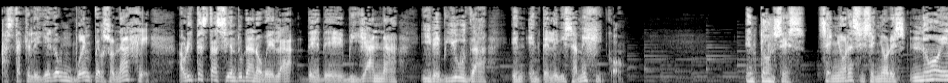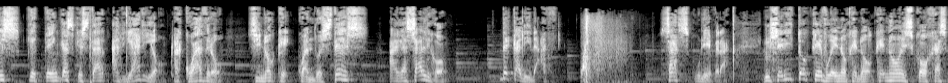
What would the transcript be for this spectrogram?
hasta que le llega un buen personaje. Ahorita está haciendo una novela de, de villana y de viuda en, en Televisa México. Entonces, señoras y señores, no es que tengas que estar a diario, a cuadro, sino que cuando estés, hagas algo de calidad. Sas, culebra. Lucerito, qué bueno que no, que no escojas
